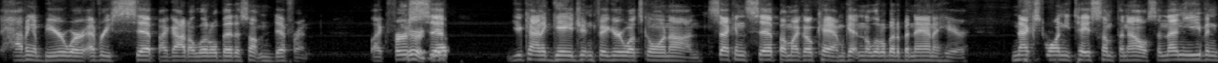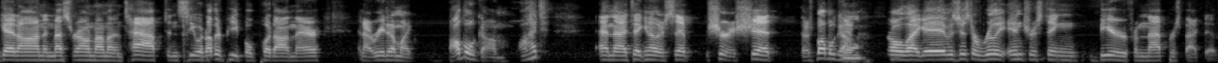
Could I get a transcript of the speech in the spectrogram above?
having a beer where every sip I got a little bit of something different. Like first Sure, yeah. sip, you kind of gauge it and figure what's going on. Second sip, I'm like, okay, I'm getting a little bit of banana here. Next one, you taste something else, and then you even get on and mess around on Untappd and see what other people put on there. And I read it, I'm like, bubblegum, what? And then I take another sip, sure as shit, there's bubble gum. Yeah. So like it was just a really interesting beer from that perspective.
